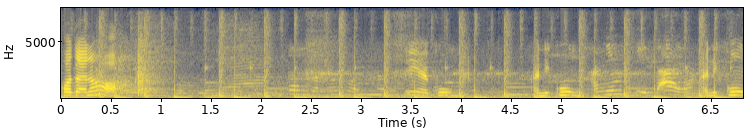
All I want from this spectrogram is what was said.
พอใจแล้วเหรอ นี่ไงกุ้ง อันนี้กุ้ง อันนี้มันสีได้นะอันนี้กุ้ง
